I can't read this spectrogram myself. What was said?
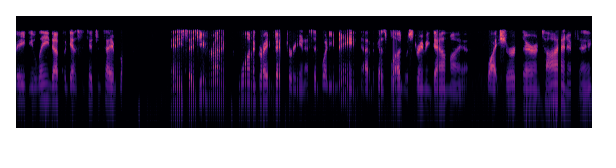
feet and he leaned up against the kitchen table and he says, "You've run a, won a great victory." And I said, "What do you mean?" Uh, because blood was streaming down my uh, white shirt there and tie and everything.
